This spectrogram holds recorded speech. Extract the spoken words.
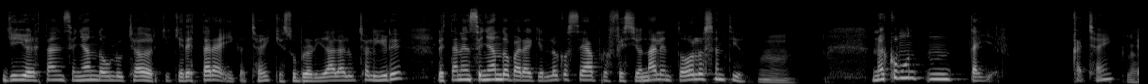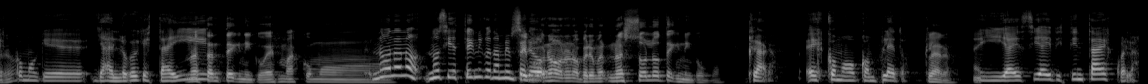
y ellos le están enseñando a un luchador que quiere estar ahí, ¿cachai? Que es su prioridad la lucha libre, le están enseñando para que el loco sea profesional en todos los sentidos. Mm, No es como un, un taller, ¿cachai? Es Claro. como que ya el loco que está ahí... No es tan técnico, es más como... No, no, no, no, sí es técnico también, Sí, pero po, no, no, no, pero no es solo técnico. po. claro, es como completo. Claro. Y ahí sí hay distintas escuelas.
